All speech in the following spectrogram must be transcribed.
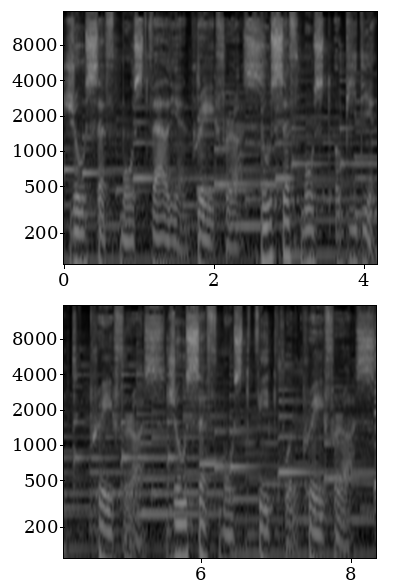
Joseph most valiant, pray for us. Joseph most obedient, pray for us. Joseph most faithful, pray for us.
